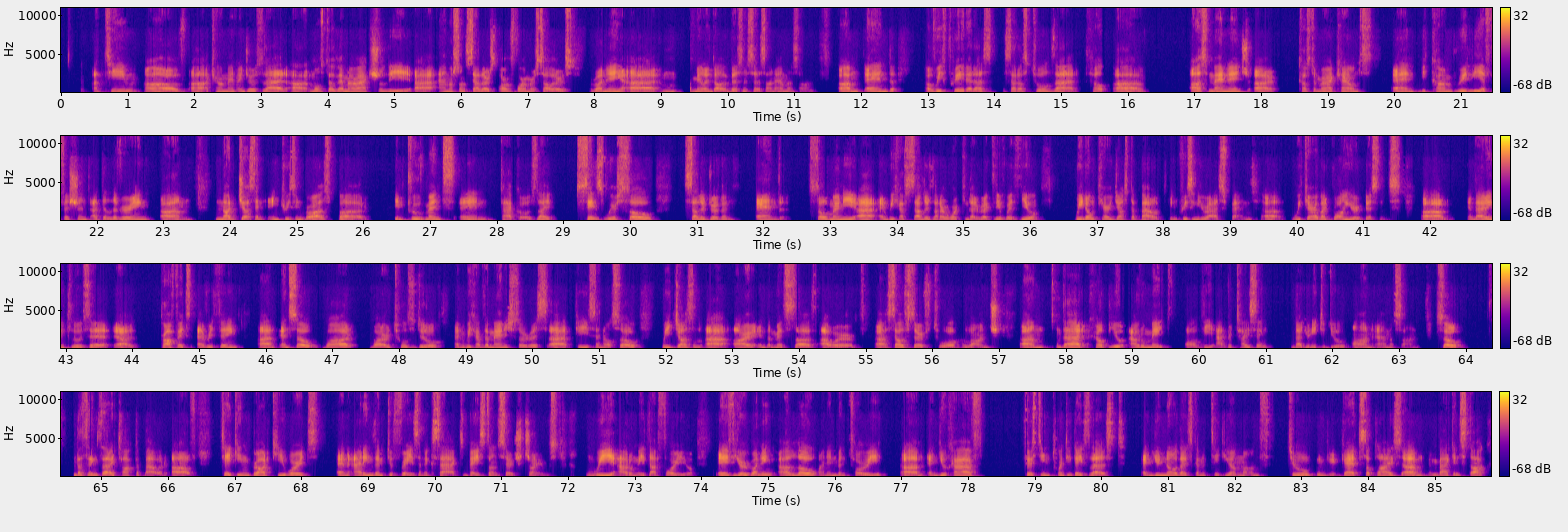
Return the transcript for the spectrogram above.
a team of uh, account managers that uh, most of them are actually uh, Amazon sellers or former sellers running uh, million dollar businesses on Amazon. Um, and uh, we've created a set of tools that help us manage our customer accounts and become really efficient at delivering um, not just an increase in ROAS, but improvements in TACoS. Like since we're so seller driven and so many, uh, and we have sellers that are working directly with you, we don't care just about increasing your ad spend. Uh, we care about growing your business. Um, and that includes uh, uh profits, everything. Um, and so what what our tools do, and we have the managed service uh, piece, and also we just uh, are in the midst of our uh, self-serve tool launch um, that help you automate all the advertising that you need to do on Amazon. So the things that I talked about of taking broad keywords and adding them to phrase and exact based on search terms, we automate that for you. If you're running uh, low on inventory um, and you have 15, 20 days left, and you know that it's going to take you a month to get supplies um, back in stock,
